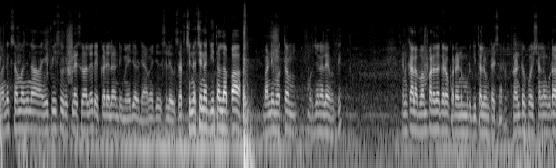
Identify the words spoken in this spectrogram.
బండికి సంబంధించిన ఏపీస్ రిప్లేస్ కాలేదు. ఎక్కడ ఎలాంటి మేజర్ డ్యామేజెస్ లేవు సార్ చిన్న చిన్న గీతలు తప్ప బండి మొత్తం ఒరిజినలే ఉంది. వెనకాల బంపర్ దగ్గర ఒక రెండు మూడు గీతలు ఉంటాయి సార్. ఫ్రంట్ పొజిషన్లో కూడా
